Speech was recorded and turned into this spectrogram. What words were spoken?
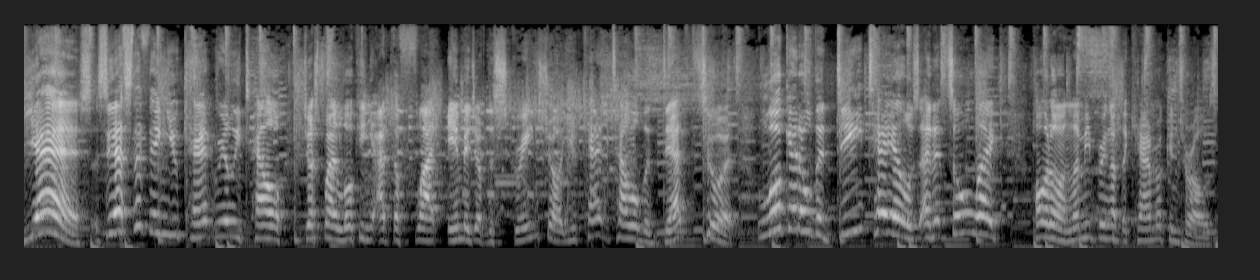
Yes! See, that's the thing you can't really tell just by looking at the flat image of the screenshot. You can't tell all the depth to it. Look at all the details, and it's all like... Hold on, let me bring up the camera controls.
